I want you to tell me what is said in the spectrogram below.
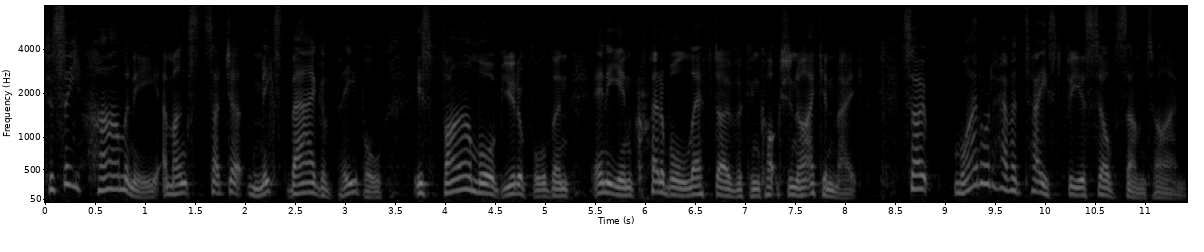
To see harmony amongst such a mixed bag of people is far more beautiful than any incredible leftover concoction I can make. So, why not have a taste for yourself sometime?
